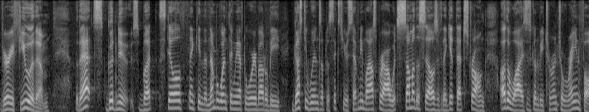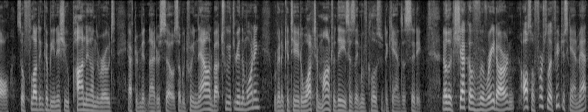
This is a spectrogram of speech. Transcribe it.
Very few of them. That's good news, but still thinking the number one thing we have to worry about will be gusty winds up to 60 or 70 miles per hour with some of the cells if they get that strong. Otherwise, it's going to be torrential rainfall, so flooding could be an issue, ponding on the roads after midnight or so. So between now and about 2 or 3 in the morning, we're going to continue to watch and monitor these as they move closer to Kansas City. Another check of the radar and also First Alert Future Scan, Matt,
